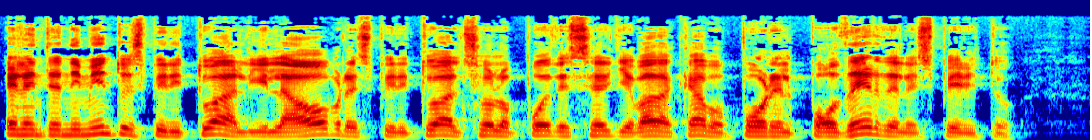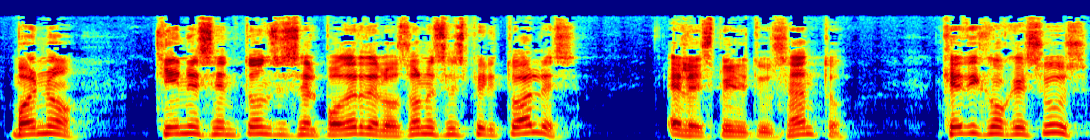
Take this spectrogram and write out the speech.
El entendimiento espiritual y la obra espiritual solo puede ser llevada a cabo por el poder del Espíritu. Bueno, ¿Quién es entonces el poder de los dones espirituales? El Espíritu Santo. ¿Qué dijo Jesús?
